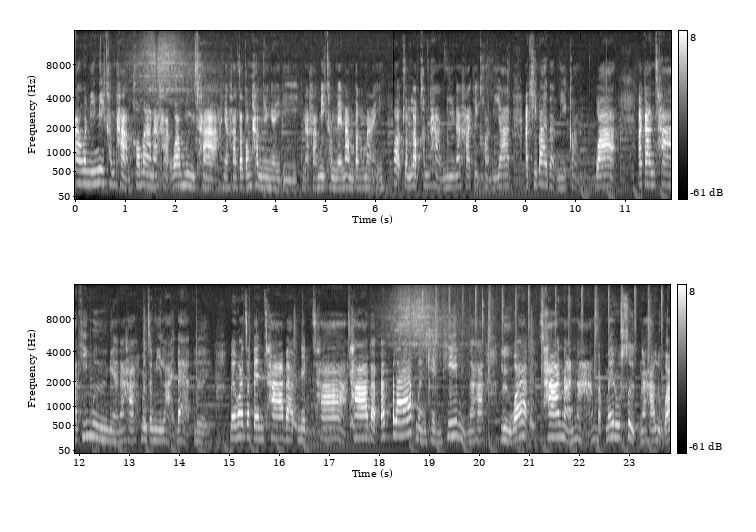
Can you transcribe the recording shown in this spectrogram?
ค่ะวันนี้มีคำถามเข้ามานะคะว่ามือชานะคะจะต้องทำยังไงดีนะคะ มีคำแนะนำบ้างไหมก็สำหรับคำถามนี้นะคะกิ๊กขออนุญาตอธิบายแบบนี้ก่อนว่า อาการชาที่มือเนี่ยนะคะ มันจะมีหลายแบบเลย ไม่ว่าจะเป็นชาแบบเน็บชา ชาแบบแป๊บๆเหมือนเข็มทิ่มนะคะ หรือว่าชาหนาๆแบบไม่รู้สึกนะคะ หรือว่า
